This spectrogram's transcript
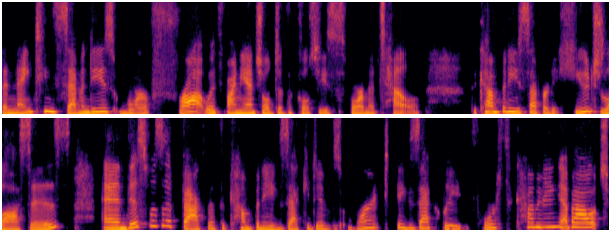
the 1970s were fraught with financial difficulties for Mattel. The company suffered huge losses, and this was a fact that the company executives weren't exactly forthcoming about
